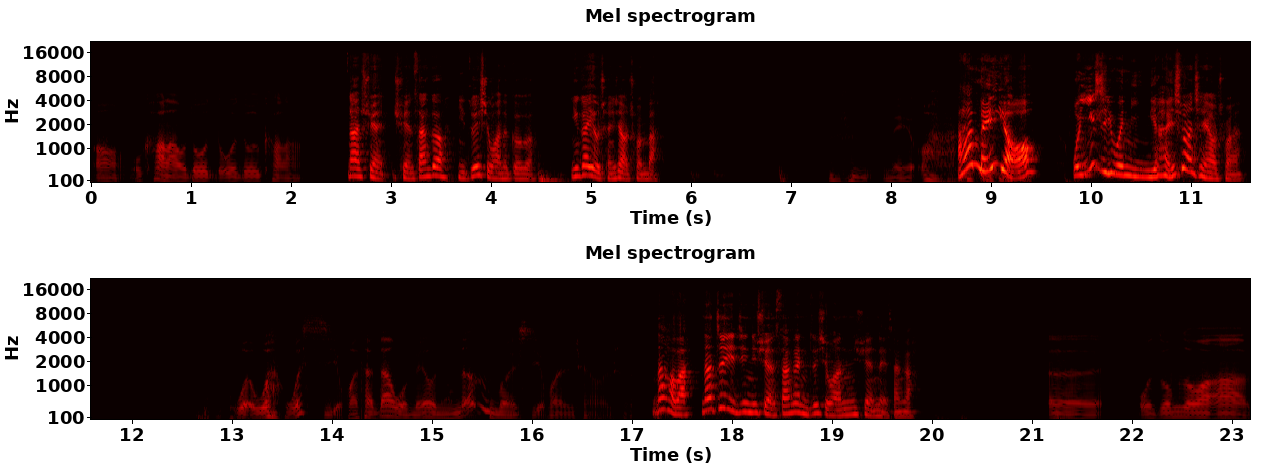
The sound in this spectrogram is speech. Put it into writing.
哦，我看了，我都我都看了。那选选三个你最喜欢的哥哥，应该有陈小春吧？嗯，没有啊，没有。我一直以为你你很喜欢陈小春，我我我喜欢他，但我没有那么喜欢陈小春。那好吧，那这一季你选三个，你最喜欢你选哪三个？呃，我琢磨琢磨啊，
